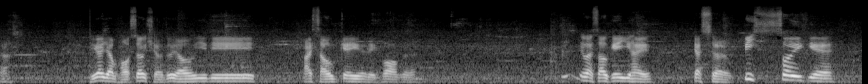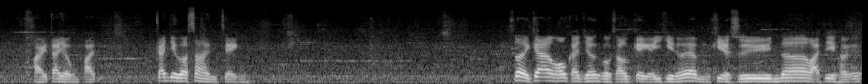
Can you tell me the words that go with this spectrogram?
啊！而家任何商場都有呢啲買手機嘅地方嘅，因為手機已經係日常必須嘅攜帶用品，緊要個身份證。所以而家我好緊張部手機嘅，以前咧唔見就算啦，或者佢，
